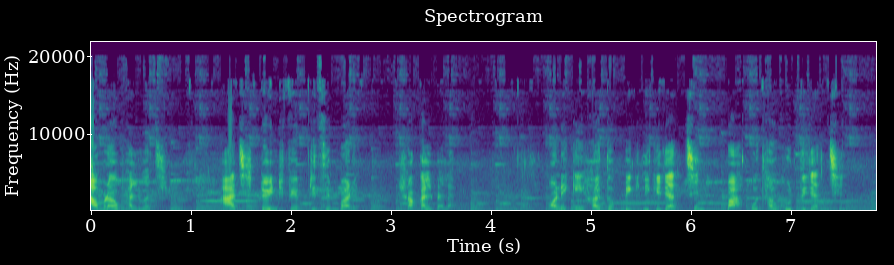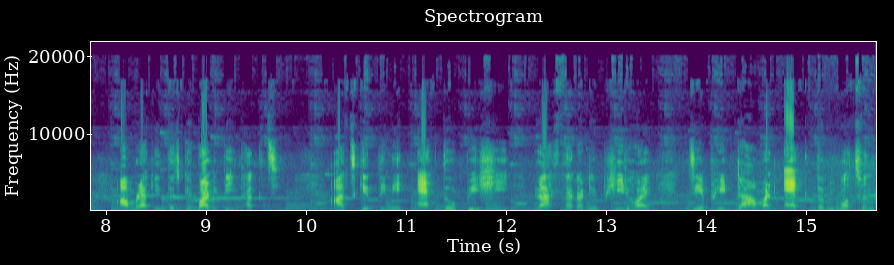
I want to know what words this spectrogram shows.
আমরাও ভালো আছি। আজ টোয়েন্টি ফিফথ ডিসেম্বর সকালবেলা। অনেকেই হয়তো পিকনিকে যাচ্ছেন বা কোথাও ঘুরতে যাচ্ছেন। আমরা কিন্তু আজকে বাড়িতেই থাকছি। আজকের দিনে এত বেশি রাস্তাঘাটে ভিড় হয় যে ভিড়টা আমার একদমই পছন্দ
